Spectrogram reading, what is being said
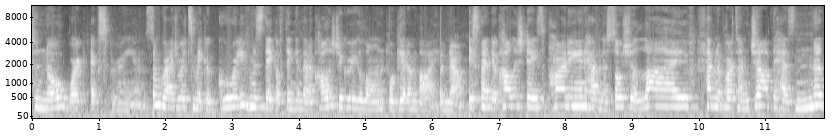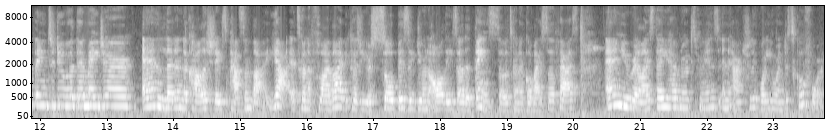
to no work experience. Some graduates make a grave mistake of thinking that a college degree alone will get them by but no. They spend their college days partying having a social life having a part-time job that has nothing to do with their major and letting the college days pass them by. Yeah it's gonna fly by because you're so busy doing all these other things so it's gonna go by so fast and you realize that you have no experience in actually what you went to school for.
